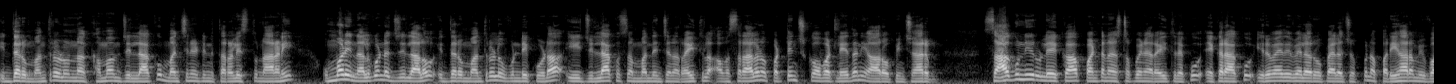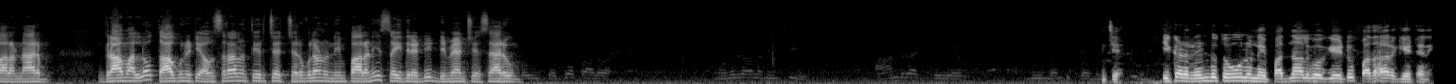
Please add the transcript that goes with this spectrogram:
ఇద్దరు మంత్రులున్న ఖమ్మం జిల్లాకు మంచినీటిని తరలిస్తున్నారని ఉమ్మడి నల్గొండ జిల్లాలో ఇద్దరు మంత్రులు ఉండి కూడా ఈ జిల్లాకు సంబంధించిన రైతుల అవసరాలను పట్టించుకోవట్లేదని ఆరోపించారు. సాగునీరు లేక పంట నష్టపోయిన రైతులకు ఎకరాకు ఇరవై ఐదు వేల రూపాయల చొప్పున పరిహారం ఇవ్వాలన్నారు. గ్రామాల్లో తాగునీటి అవసరాలను తీర్చే చెరువులను నింపాలని సైదిరెడ్డి డిమాండ్ చేశారు. ఇక్కడ రెండు తూములు ఉన్నాయి. పద్నాలుగో గేటు పదహారు గేట్ అని.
